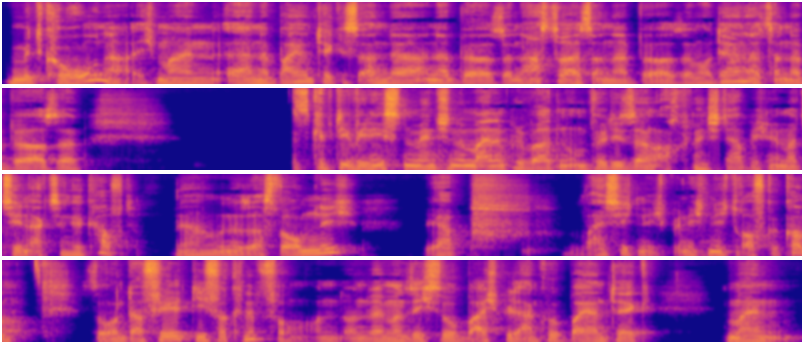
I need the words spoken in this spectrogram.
mit Corona. Ich meine, eine Biotech ist an der an der Börse, Astra ist an der Börse, Moderna ist an der Börse. Es gibt die wenigsten Menschen in meinem privaten Umfeld, die sagen, ach Mensch, da habe ich mir mal zehn Aktien gekauft. Ja, und du sagst, warum nicht? Ja, pff, weiß ich nicht, bin ich nicht drauf gekommen. So, und da fehlt die Verknüpfung. Und, und wenn man sich so Beispiele anguckt, BioNTech, mein,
